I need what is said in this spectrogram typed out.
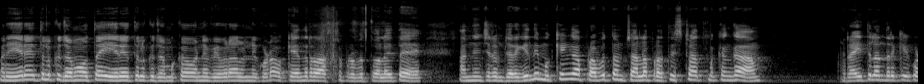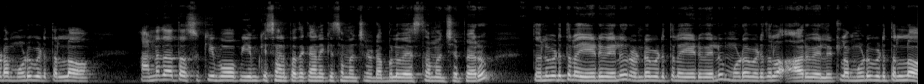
మరి ఏ రైతులకు జమ అవుతాయి ఏ రైతులకు జమ కావనే వివరాలన్నీ కూడా కేంద్ర రాష్ట్ర ప్రభుత్వాలు అయితే అందించడం జరిగింది. ముఖ్యంగా ప్రభుత్వం చాలా ప్రతిష్టాత్మకంగా రైతులందరికీ కూడా మూడు విడతల్లో అన్నదాత సుఖీభో పిఎం కిసాన్ పథకానికి సంబంధించిన డబ్బులు వేస్తామని చెప్పారు. తొలి విడతలో ఏడు వేలు రెండో విడతలో ఏడు వేలు మూడో విడతలో ఆరు వేలు. ఇట్లా మూడు విడతల్లో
